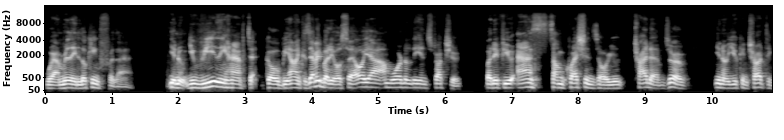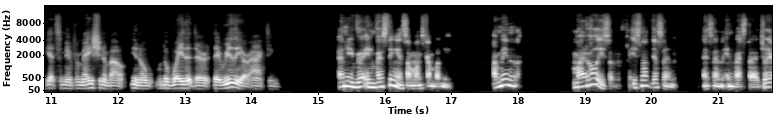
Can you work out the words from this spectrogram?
where i'm really looking for that. You know you really have to go beyond because everybody will say oh yeah i'm orderly and structured. But if you ask some questions or you try to observe you know you can start to get some information about you know the way that they're they really are acting. And if you're investing in someone's company i mean my role is it's not just an as an investor. Actually,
